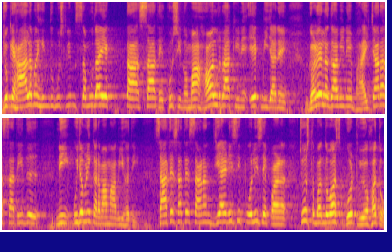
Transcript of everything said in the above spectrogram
જો કે હાલમાં હિન્દુ મુસ્લિમ સમુદાય એકતા સાથે ખુશીનો માહોલ રાખીને એકબીજાને ગળે લગાવીને ભાઈચારા સાથે ઈદની ઉજવણી કરવામાં આવી હતી. સાથે સાથે સાણંદ જીઆઈડીસી પોલીસે પણ ચુસ્ત બંદોબસ્ત ગોઠવ્યો હતો.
